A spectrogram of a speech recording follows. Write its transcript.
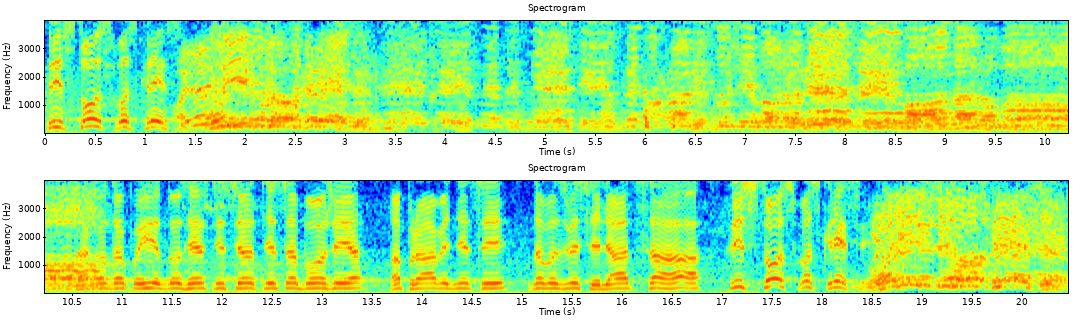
Христос воскресе! Воистину воскресе! Так да погибнут грешницы от лица Божия, а праведницы да возвеселятся. Христос воскресе! Воистину воскресе!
